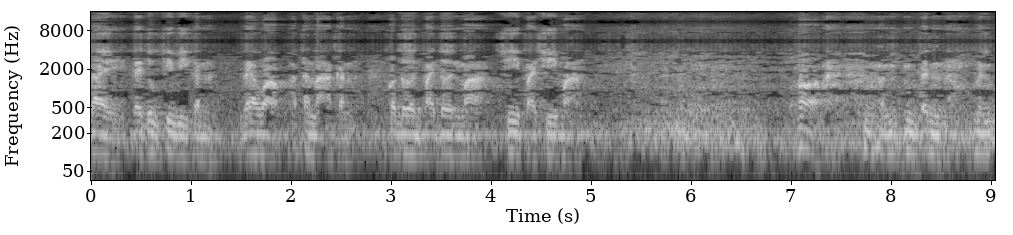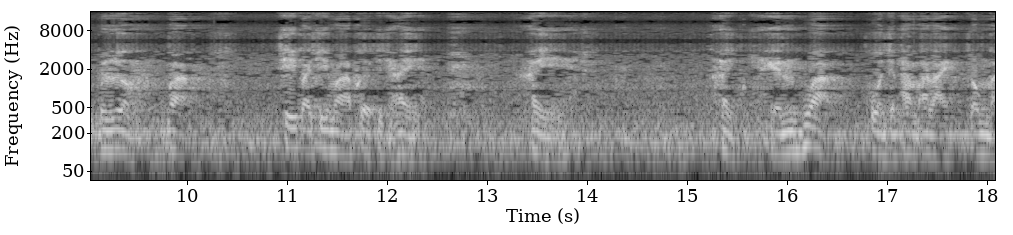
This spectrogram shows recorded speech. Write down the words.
ได้ได้ดูทีวีกัน แล้วว่าพัฒนากัน ก็เดินไปเดินมาชี้ไปชี้มา ก็มันเป็นมันเป็นเรื่องว่าชี้ไปชี้มาเพื่อที่จะให้ให้ให้เห็นว่าควรจะทำอะไรตรงไหน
